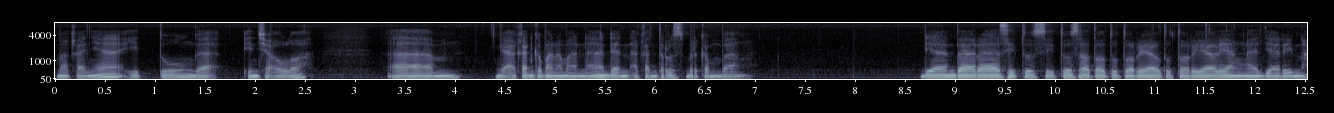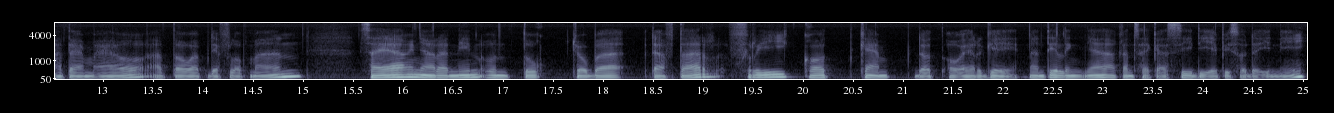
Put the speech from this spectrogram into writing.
makanya itu nggak insya Allah nggak um, akan ke mana-mana dan akan terus berkembang. Di antara situs-situs atau tutorial-tutorial yang ngajarin HTML atau web development saya nyaranin untuk coba daftar freecodecamp.org. Nanti linknya akan saya kasih di episode ini,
